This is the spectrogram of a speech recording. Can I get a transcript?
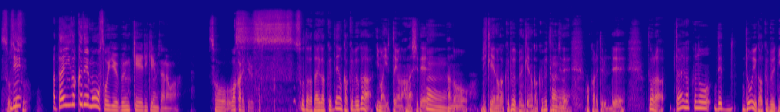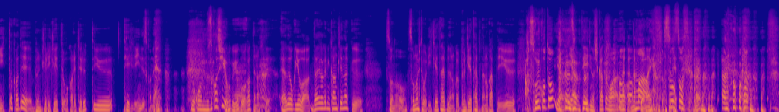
そうそうそう。あ大学でもそういう文系理系みたいなのが、そう、分かれてるってこそう、だから大学での学部が今言ったような話で、とうん。あの、理系の学部、文系の学部って感じうんで分かれてるんで、だから、大学ので、どういう学部に行ったかで、文系理系って分かれてるっていう定義でいいんですかね。いや、これ難しいよね。僕よく分かってなくて。いや、要は、大学に関係なく、その、その人が理系タイプなのか文系タイプなのかっていう、あ、そういうこと？いや、いや、定義の仕方も なんかなくはないなと思って。そうそうですよね。あの、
